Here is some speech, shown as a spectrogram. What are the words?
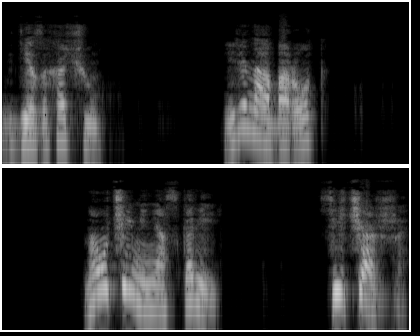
где захочу. Или наоборот. Научи меня скорей. Сейчас же.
